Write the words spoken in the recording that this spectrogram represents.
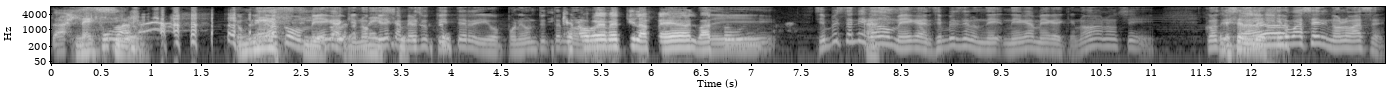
complicado como Mega, que no quiere cambiar su Twitter, digo, poner un Twitter Que no ve Betty la fea, el vato. Siempre está negado ah. Mega, siempre se nos nega Mega, y que no, no, sí. Cuando dice, sí, lo va a hacer y no lo hace.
